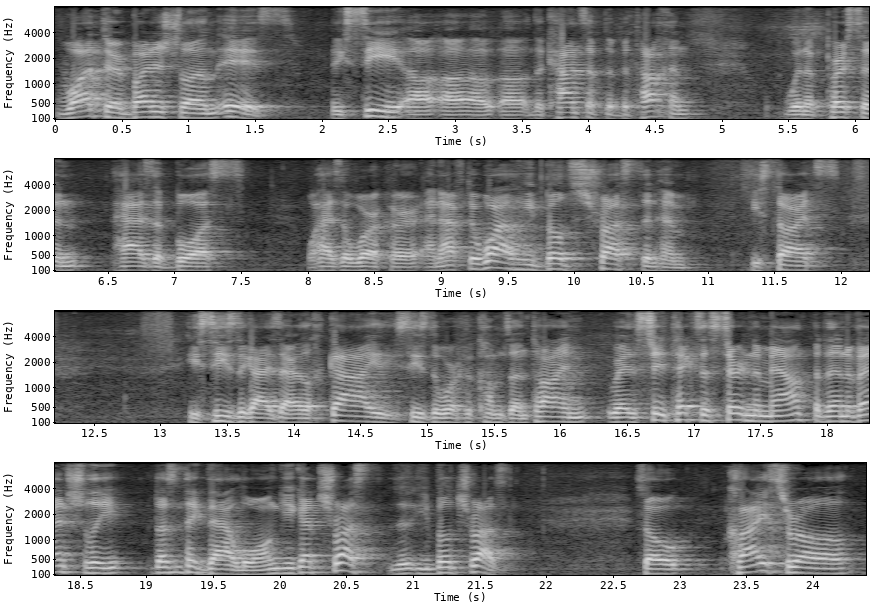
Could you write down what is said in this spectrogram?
what their Baruch Shalom is. They see uh, uh, uh, the concept of betachin when a person has a boss or has a worker, and after a while he builds trust in him. He starts he sees the guy's Erlich guy, he sees the worker comes on time. Right? It takes a certain amount, but then eventually, it doesn't take that long. You get trust, you build trust. So, Klai Yisrael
